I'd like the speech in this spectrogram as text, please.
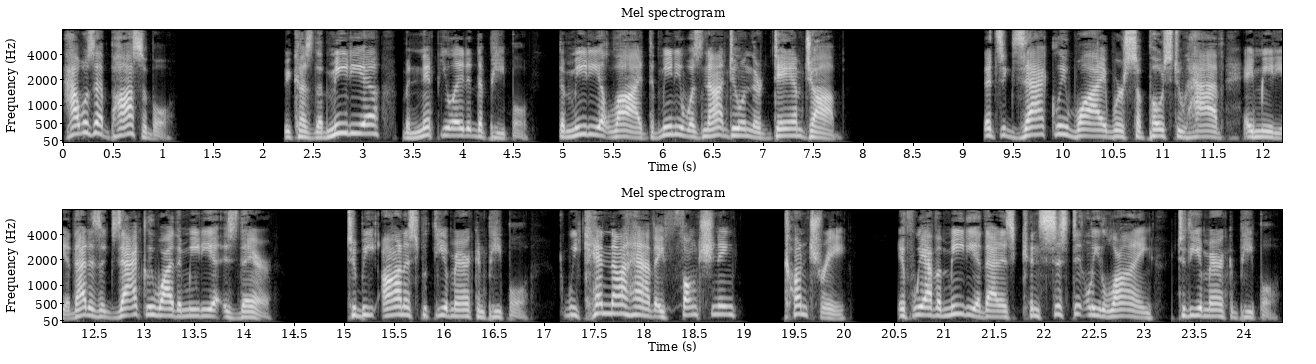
How was that possible? Because the media manipulated the people. The media lied. The media was not doing their damn job. That's exactly why we're supposed to have a media. That is exactly why the media is there. To be honest with the American people, we cannot have a functioning country if we have a media that is consistently lying to the American people.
